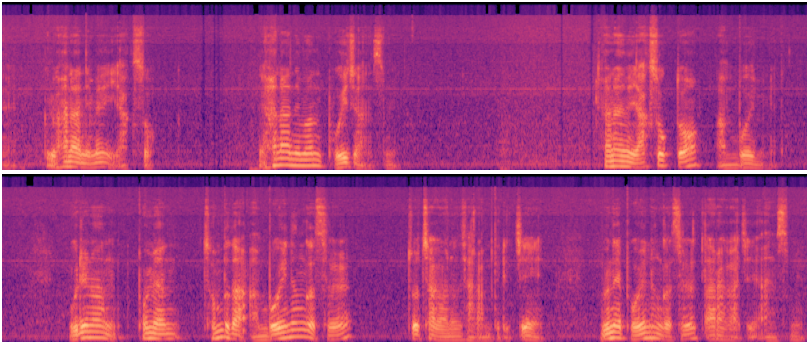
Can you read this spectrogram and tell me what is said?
네. 그리고 하나님의 약속. 하나님은 보이지 않습니다. 하나님의 약속도 안 보입니다. 우리는 보면 전부 다 안 보이는 것을 쫓아가는 사람들이지 눈에 보이는 것을 따라가지 않습니다.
